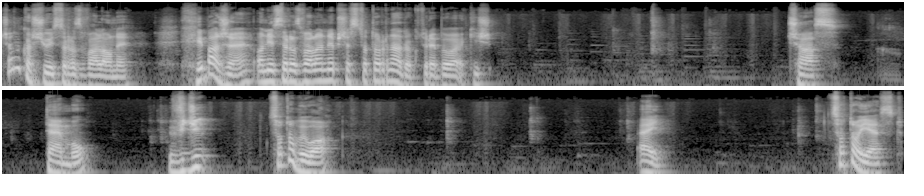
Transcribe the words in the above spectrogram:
Czemu kościół jest rozwalony? Chyba, że on jest rozwalony przez to tornado, które było jakiś czas temu. Widzi... Co to było? Ej. Co to jest?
